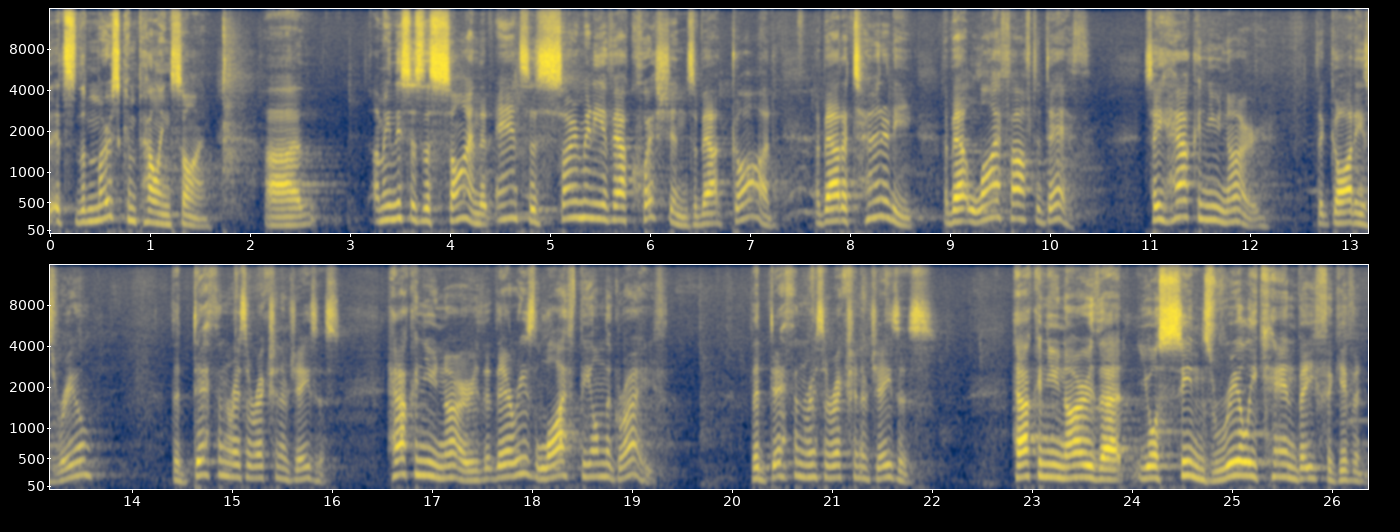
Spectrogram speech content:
it's the most compelling sign. Uh, I mean, this is the sign that answers so many of our questions about God, about eternity, about life after death. See, how can you know that God is real? The death and resurrection of Jesus. How can you know that there is life beyond the grave? The death and resurrection of Jesus. How can you know that your sins really can be forgiven?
